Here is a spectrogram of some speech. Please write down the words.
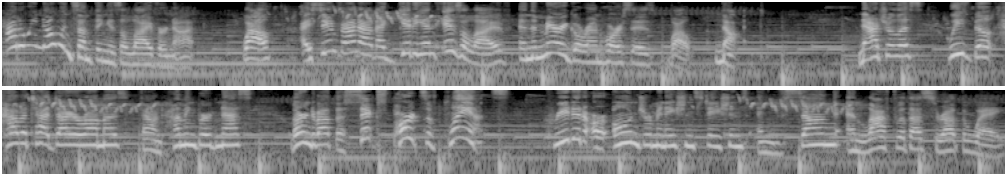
how do we know when something is alive or not? Well, I soon found out that Gideon is alive and the merry-go-round horse is, well, not. Naturalists, we've built habitat dioramas, found hummingbird nests, learned about the six parts of plants, created our own germination stations, and you've sung and laughed with us throughout the way.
